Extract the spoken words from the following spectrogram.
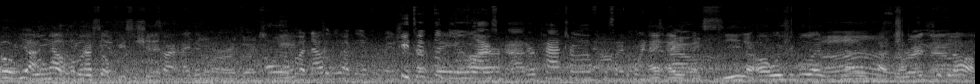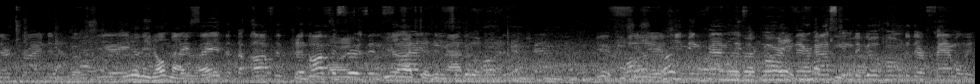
Oh yeah, Going now out. that How about yourself, piece of shit? Sorry, I didn't. Oh, but now that we have the information, He took the Blue Lives Matter patch off because I pointed I, it I, I see that. Oh, where's your blue light matter patch? So right Take it now, off. they're trying to negotiate. You know they don't matter, They say right? that the office, the officers Your life inside doesn't matter. Go home to their families. You're a piece While of they're shit. keeping families apart, there. they're asking to go home to their families.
